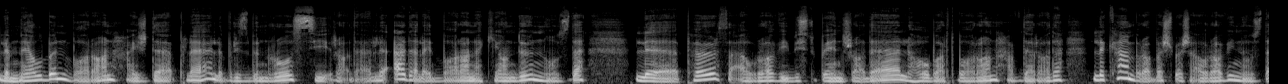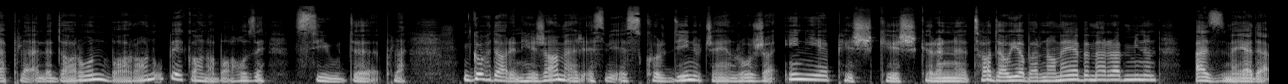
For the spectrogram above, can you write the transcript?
لمنلبن باران 18 پله لبریزبن رو سی راده لعدلید باران اکیان دو 19 لپرث اوراوی 25 راده لهوبارت باران 17 راده لکمبرا بش بش اوراوی 19 پله. لدارون باران و بیکانا باهوز 32 پله گهدارن هجام از اس بی اس کردین و چین روژا اینیه پیشکش کرن تا داویا برنامه به مرب مینن از میاده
